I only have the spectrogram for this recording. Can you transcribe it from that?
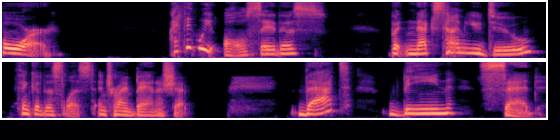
four. I think we all say this, but next time you do, think of this list and try and banish it. That being said,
